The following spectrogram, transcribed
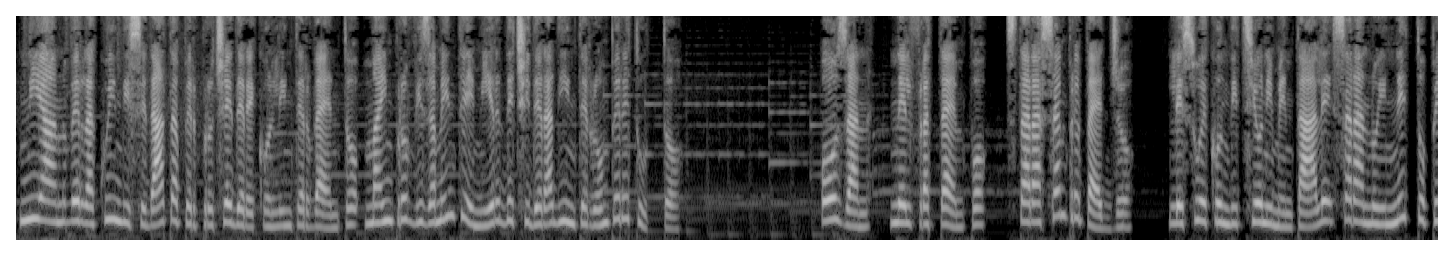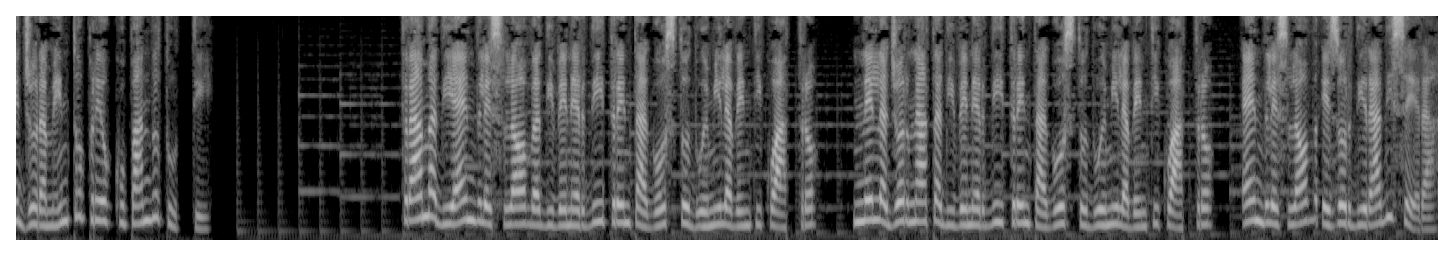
Nian verrà quindi sedata per procedere con l'intervento, ma improvvisamente Emir deciderà di interrompere tutto. Osan, nel frattempo, starà sempre peggio, le sue condizioni mentali saranno in netto peggioramento preoccupando tutti. Trama di Endless Love di venerdì 30 agosto 2024. Nella giornata di venerdì 30 agosto 2024, Endless Love esordirà di sera.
